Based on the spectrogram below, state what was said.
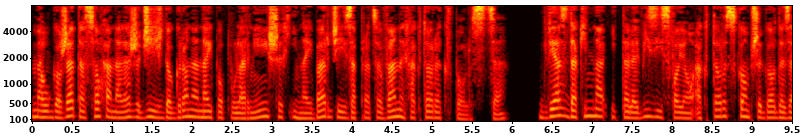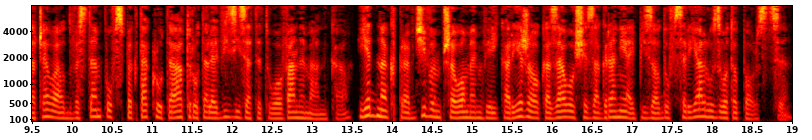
Małgorzata Socha należy dziś do grona najpopularniejszych i najbardziej zapracowanych aktorek w Polsce. Gwiazda kina i telewizji swoją aktorską przygodę zaczęła od występu w spektaklu teatru telewizji zatytułowany Manka. Jednak prawdziwym przełomem w jej karierze okazało się zagranie epizodu w serialu Złotopolscy.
